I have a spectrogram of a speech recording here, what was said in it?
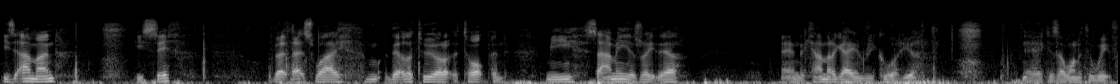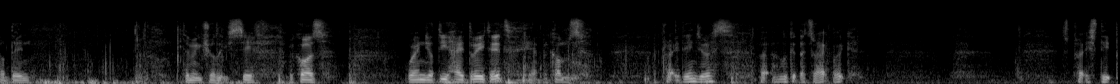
he's a man, he's safe. But that's why the other two are at the top and me, Sammy is right there and the camera guy and Rico are here. Yeah, because I wanted to wait for Dane to make sure that he's safe because when you're dehydrated it becomes pretty dangerous. But look at the track look. It's pretty steep.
